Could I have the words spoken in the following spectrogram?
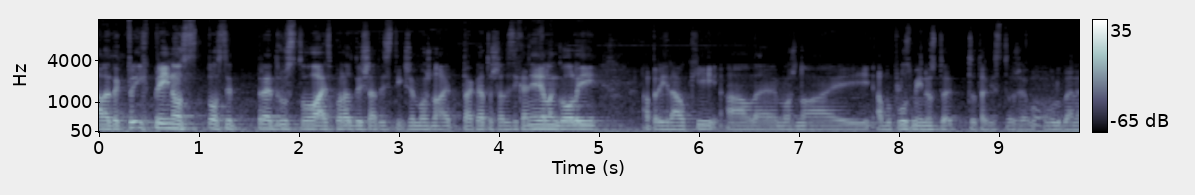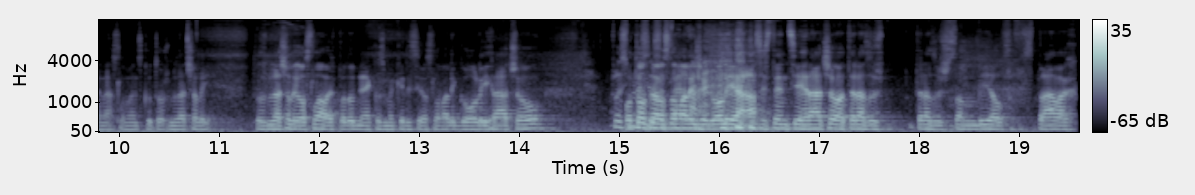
ale tak ich prínos pre družstvo aj z pohľadu štatistik, že možno aj takáto štatistika nie je len góly, a prihrávky, ale možno aj, alebo plus minus, to je to takisto, že obľúbené na Slovensku, to už sme začali, to sme začali oslavať podobne, ako sme kedysi oslavali góly hráčov. Plus Potom sme oslavali, že góly a asistencie hráčov a teraz už, teraz už som videl v správach,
